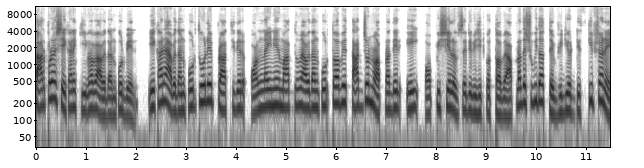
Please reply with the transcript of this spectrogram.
তারপরে সেখানে কীভাবে আবেদন করবেন? এখানে আবেদন করতে হলে প্রার্থীদের অনলাইনের মাধ্যমে আবেদন করতে হবে। তার জন্য আপনাদের এই অফিসিয়াল ওয়েবসাইটে ভিজিট করতে হবে। আপনাদের সুবিধার্থে ভিডিওর ডিসক্রিপশনে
